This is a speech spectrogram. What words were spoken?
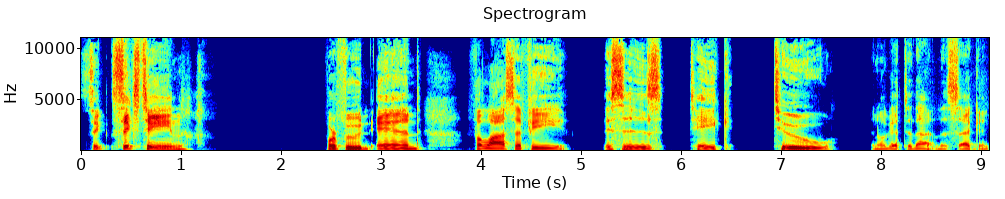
six, 16 for food and philosophy. This is take two, and I'll get to that in a second.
